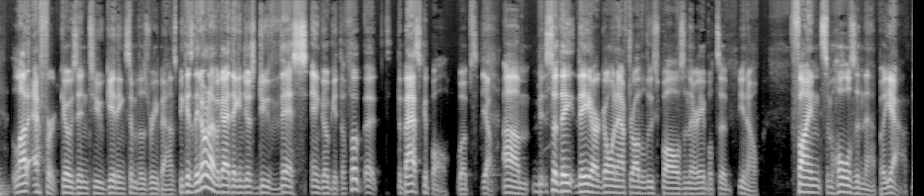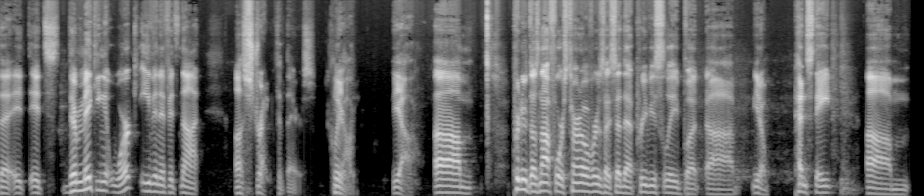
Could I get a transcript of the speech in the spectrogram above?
A lot of effort goes into getting some of those rebounds because they don't have a guy that can just do this and go get the foot, uh, the basketball. Whoops. Yeah. Um. So they they are going after all the loose balls and they're able to you know find some holes in that. But yeah, the it it's they're making it work even if it's not a strength of theirs. Clearly. Yeah. yeah. Um. Purdue does not force turnovers. I said that previously, but uh, you know, Penn State um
